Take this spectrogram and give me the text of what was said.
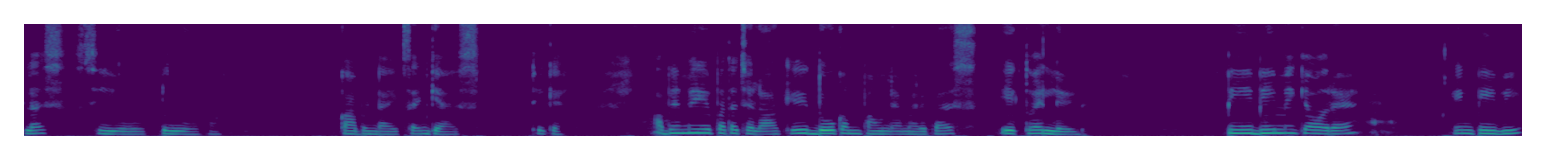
plus C O two होगा। कार्बन डाइऑक्साइड गैस ठीक है। अब हमें ये पता चला कि दो कंपाउंड है हमारे पास। एक तो है लेड पी बी में क्या हो रहा है? In P B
